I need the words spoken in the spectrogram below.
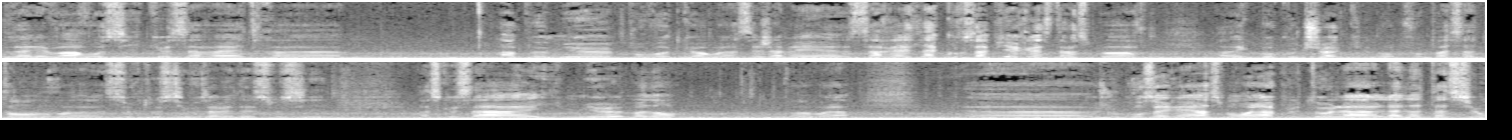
vous allez voir aussi que ça va être euh, un peu mieux pour votre corps. Voilà, c'est jamais, ça reste, la course à pied reste un sport avec beaucoup de chocs, donc faut pas s'attendre, euh, surtout si vous avez des soucis, à ce que ça aille mieux. Maintenant, enfin, voilà. Euh, conseillerais à ce moment-là plutôt la, natation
